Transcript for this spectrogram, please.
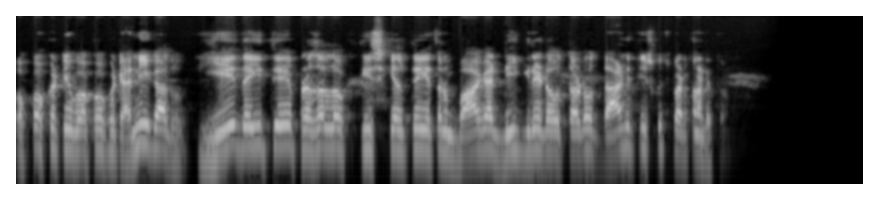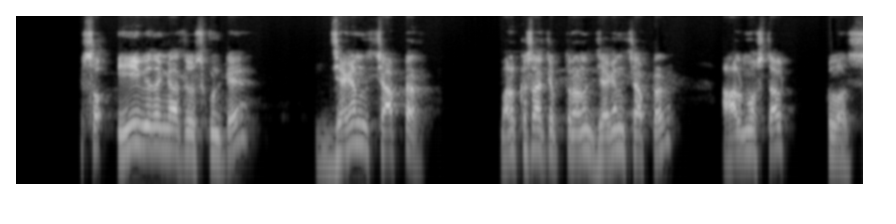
ఒక్కొక్కటి ఒక్కొక్కటి అన్నీ కాదు. ఏదైతే ప్రజల్లోకి తీసుకెళ్తే ఇతను బాగా డీగ్రేడ్ అవుతాడో దాన్ని తీసుకొచ్చి పెడుతున్నాడు ఇతను. సో ఈ విధంగా చూసుకుంటే జగన్ చాప్టర్ మరొకసారి చెప్తున్నాను Jagan chapter almost all close.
